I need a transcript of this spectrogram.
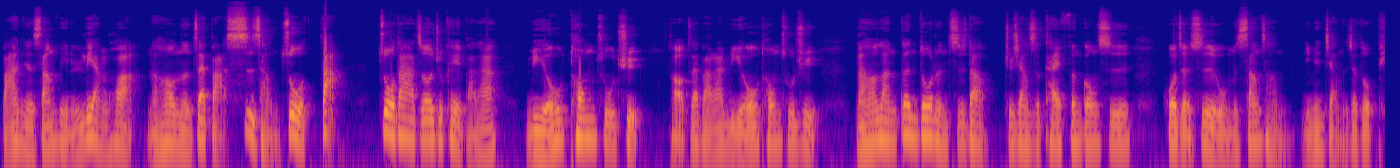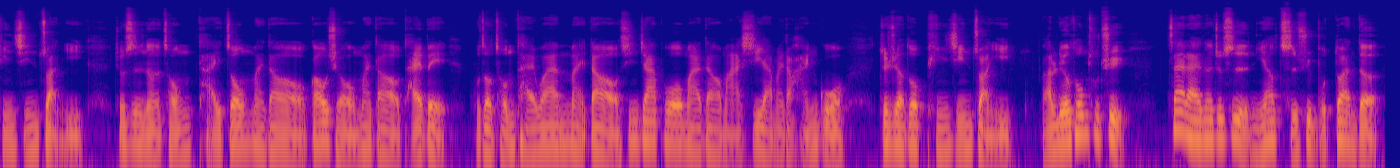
把你的商品量化，然后呢再把市场做大，做大之后就可以把它流通出去，好，再把它流通出去。然后让更多人知道，就像是开分公司，或者是我们商场里面讲的叫做平行转移，就是呢从台中卖到高雄，卖到台北，或者从台湾卖到新加坡，卖到马来西亚，卖到韩国，这就叫做平行转移，把它流通出去。再来呢，就是你要持续不断的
